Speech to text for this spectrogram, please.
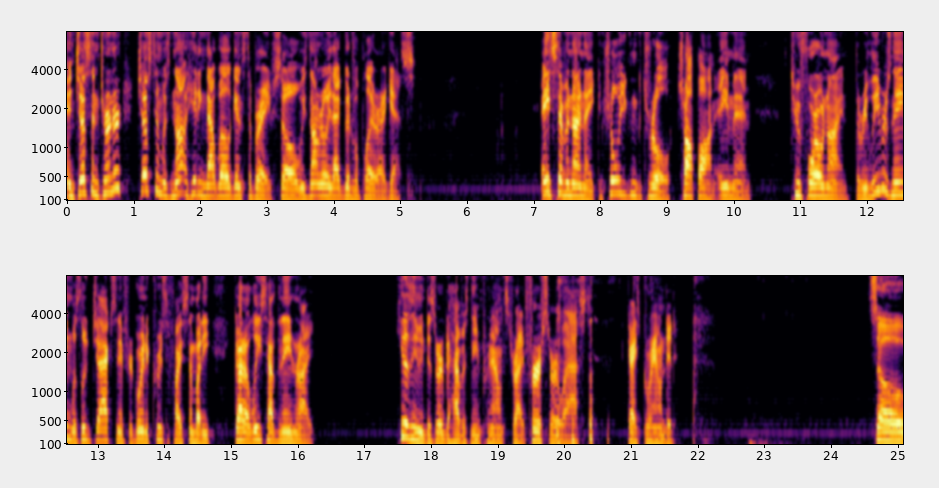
And Justin Turner, Justin was not hitting that well against the Braves, so he's not really that good of a player, I guess. 8798, control you can control. Chop on, amen. 2409, the reliever's name was Luke Jackson. If you're going to crucify somebody, gotta at least have the name right. He doesn't even deserve to have his name pronounced right, first or last. Guy's grounded. So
